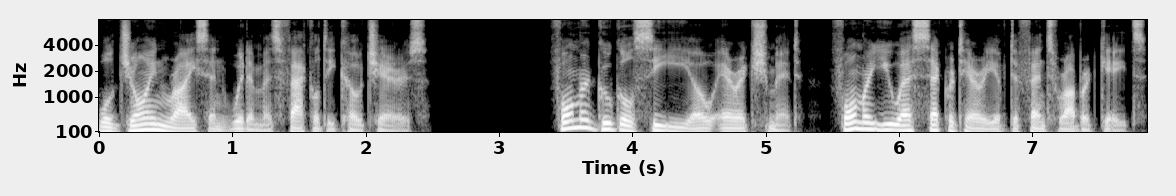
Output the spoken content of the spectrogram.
will join Rice and Widom as faculty co chairs. Former Google CEO Eric Schmidt, former U.S. Secretary of Defense Robert Gates,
